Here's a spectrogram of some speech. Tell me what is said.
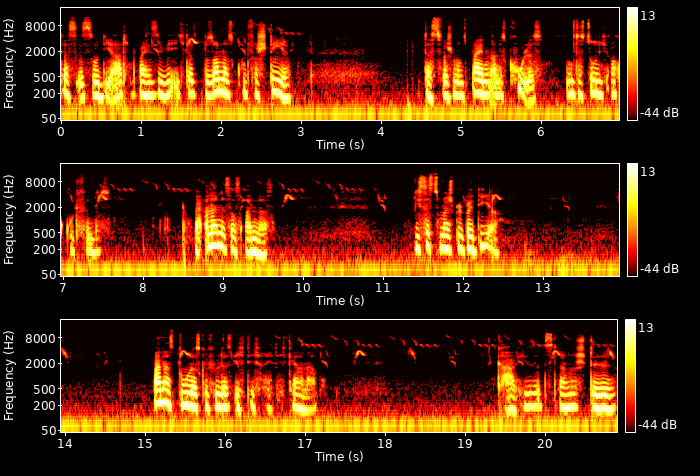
Das ist so die Art und Weise, wie ich das besonders gut verstehe. Dass zwischen uns beiden alles cool ist und dass du mich auch gut findest. Bei anderen ist das anders. Wie ist das zum Beispiel bei dir? Wann hast du das Gefühl, dass ich dich richtig gern habe? Kagi sitzt lange still.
